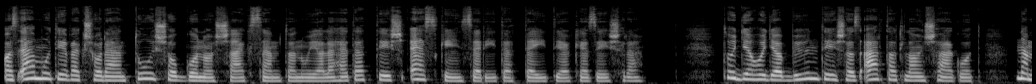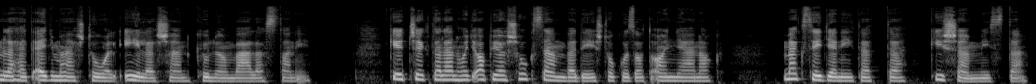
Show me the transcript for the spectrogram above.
Az elmúlt évek során túl sok gonoszság szemtanúja lehetett, és ez kényszerítette ítélkezésre. Tudja, hogy a bűnt és az ártatlanságot nem lehet egymástól élesen külön választani. Kétségtelen, hogy apja sok szenvedést okozott anyjának. Megszégyenítette, kisemmizte.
